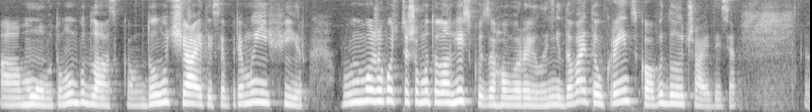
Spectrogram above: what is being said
мову. Тому, будь ласка, долучайтеся, прямий ефір. Ви, може, хочете, щоб ми тут англійською заговорили? Ні, давайте українською, а ви долучайтеся. Е,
